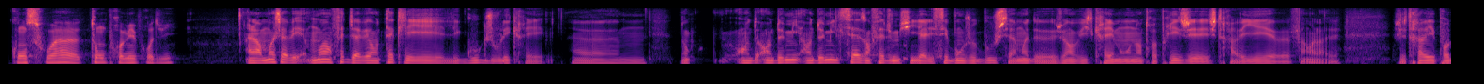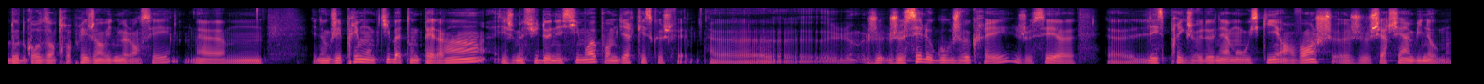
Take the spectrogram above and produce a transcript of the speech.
conçois ton premier produit? Alors moi, j'avais, moi en fait, j'avais en tête les, les, goûts que je voulais créer. Euh, donc en, en, demi, en 2016, en fait, je me suis dit allez, c'est bon, je bouge, c'est à moi de, j'ai envie de créer mon entreprise. J'ai, travaillé, euh, enfin voilà, j'ai travaillé pour d'autres grosses entreprises, j'ai envie de me lancer. Euh, et donc j'ai pris mon petit bâton de pèlerin et je me suis donné six mois pour me dire qu'est-ce que je fais? Je, sais le goût que je veux créer, je sais euh, euh l'esprit que je veux donner à mon whisky. En revanche, euh, je cherchais un binôme.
